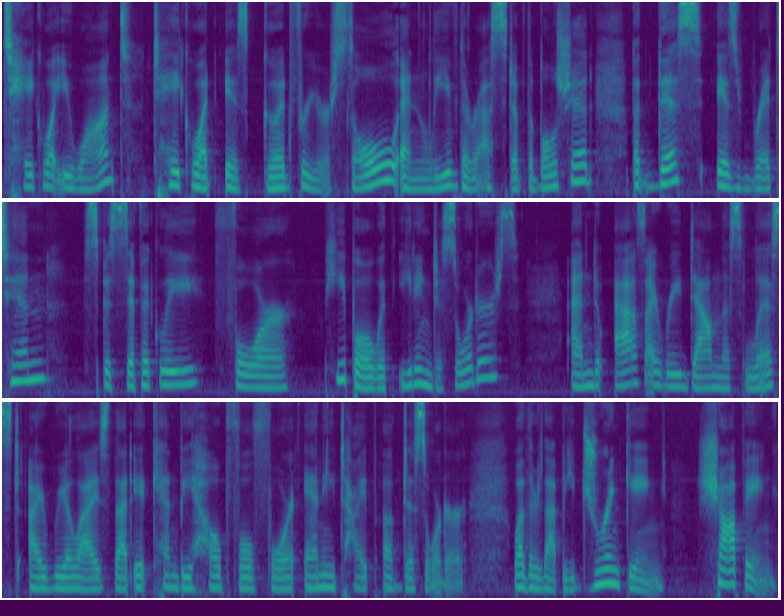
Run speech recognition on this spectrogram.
take what you want, take what is good for your soul, and leave the rest of the bullshit. But this is written specifically for people with eating disorders and as I read down this list, I realize that it can be helpful for any type of disorder, whether that be drinking, shopping,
